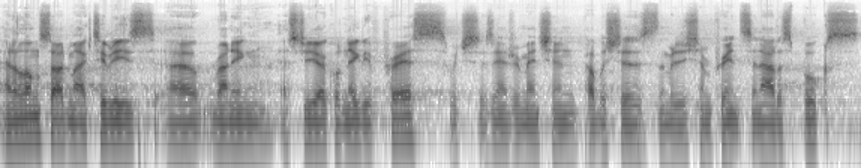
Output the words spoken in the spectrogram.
And alongside my activities, uh, running a studio called Negative Press, which, as Andrew mentioned, publishes the Magician prints and artist books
